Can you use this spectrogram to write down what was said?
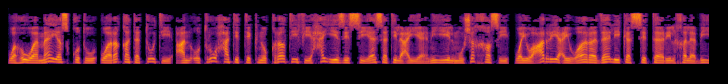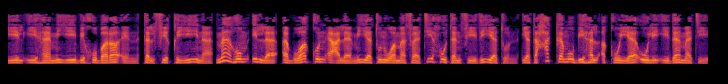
وهو ما يسقط ورقة التوت عن أطروحة التكنوقراط في حيز السياسة العياني المشخص ويعري عوار ذلك الستار الخلبي الإيهامي بخبراء تلفيقيين ما هم إلا أبواق إعلامية ومفاتيح مصالح تنفيذية يتحكم بها الأقوياء لإدامة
